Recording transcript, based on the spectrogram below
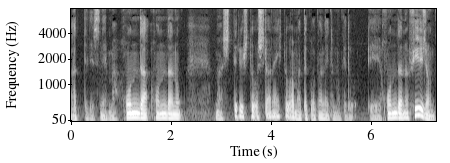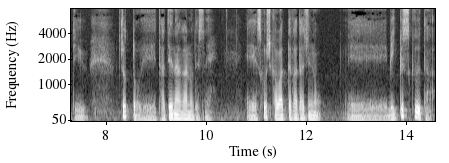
あってですねまあホンダホンダの、まあ、知ってる人を知らない人は全く分かんないと思うけど、えー、ホンダのフュージョンっていうちょっと、えー、縦長のですね、えー、少し変わった形の、えー、ビッグスクーター、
